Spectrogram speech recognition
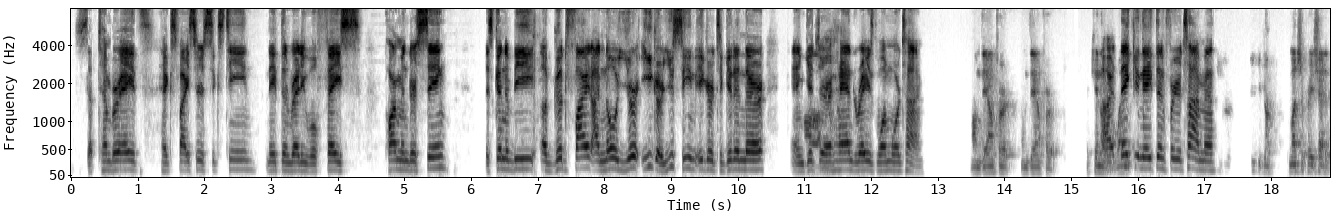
September eighth, Hex Fight Series 16. Nathan Reddy will face Parminder Singh. It's going to be a good fight. I know you're eager. You seem eager to get in there and get um, your hand raised one more time. I'm down for it. I'm down for it. I cannot All right, wait. thank you, Nathan, for your time, man. Thank you, John. Much appreciated.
